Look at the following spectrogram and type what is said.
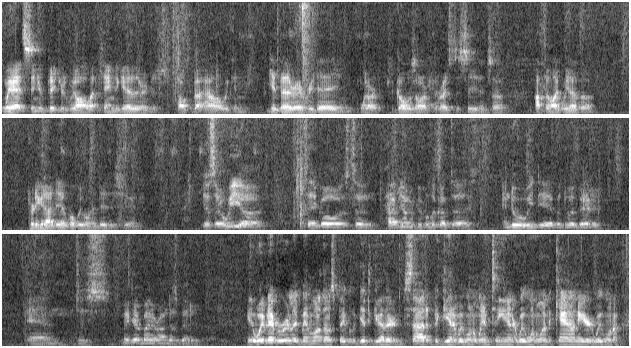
we had senior pictures. We all like came together and just talked about how we can get better every day and what our goals are for the rest of the season. So I feel like we have a pretty good idea of what we want to do this year. Yes, sir. We uh, set goals to have younger people look up to us and do what we did, but do it better, and just make everybody around us better. You know, we've never really been one of those people that get together and decide at the beginning, we want to win ten, or we want to win the county, or we want to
